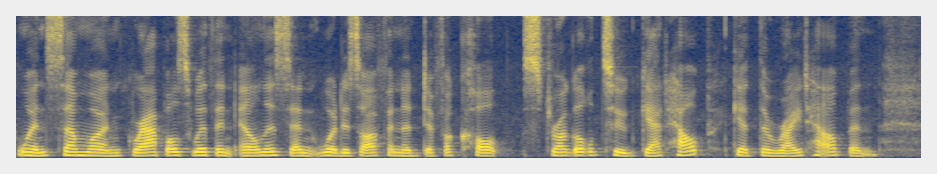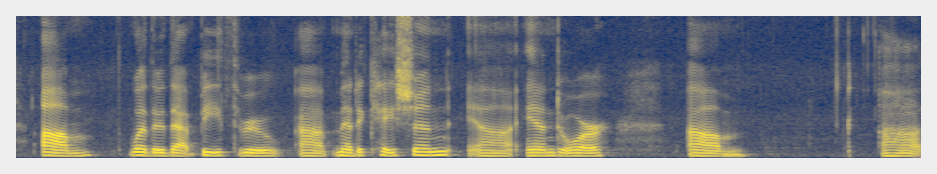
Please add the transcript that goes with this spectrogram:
when someone grapples with an illness and what is often a difficult struggle to get help, get the right help, and um, whether that be through uh, medication uh, and or um, uh,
